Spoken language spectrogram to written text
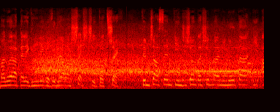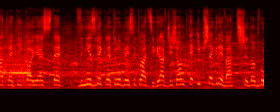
Manuela Pellegriniego wygrała 6 do 3. Tymczasem 57 minuta i Atletico jest w niezwykle trudnej sytuacji. Gra w dziesiątkę i przegrywa 3 do 2.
